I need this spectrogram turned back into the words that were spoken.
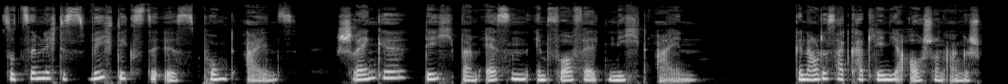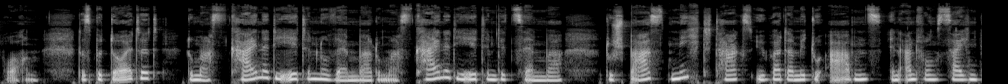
So ziemlich das Wichtigste ist Punkt eins: Schränke dich beim Essen im Vorfeld nicht ein. Genau das hat Kathleen ja auch schon angesprochen. Das bedeutet, du machst keine Diät im November, du machst keine Diät im Dezember, du sparst nicht tagsüber, damit du abends in Anführungszeichen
